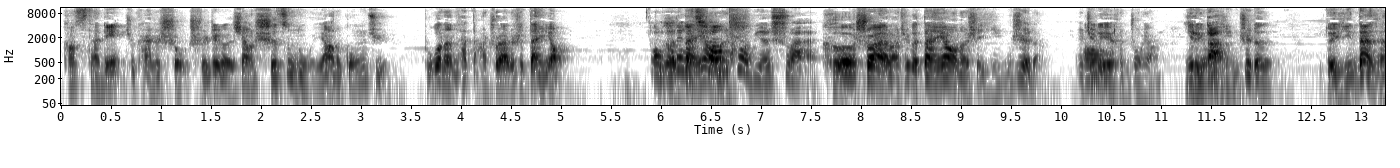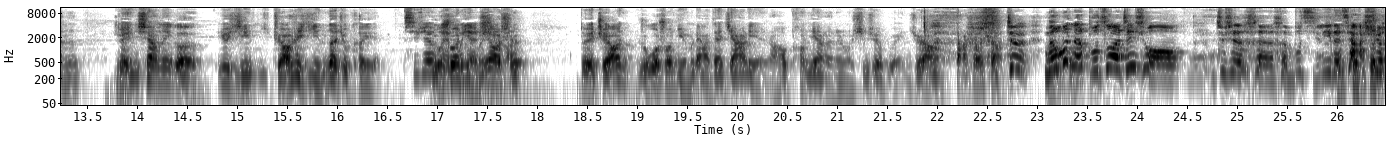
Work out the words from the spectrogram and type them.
康斯坦丁就开始手持这个像十字弩一样的工具，不过呢，他打出来的是弹药，哦，弹药特别帅。可帅了！这个弹药呢是银质的，哎，这个哦也很重要，你得用银质的，对，银弹才能。对对你像那个又银，只要是银的就可以。吸血鬼比如说你？们要是，对，只要如果说你们俩在家里，然后碰见了那种吸血鬼，你就让大川上，就能不能不做这种就是很很不吉利的假设？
